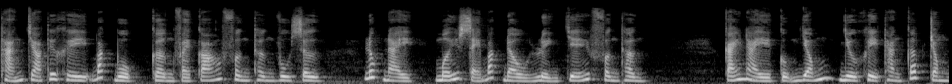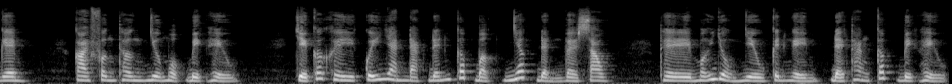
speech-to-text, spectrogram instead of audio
Thẳng cho tới khi bắt buộc cần phải có phân thân vu sư, lúc này mới sẽ bắt đầu luyện chế phân thân. Cái này cũng giống như khi thăng cấp trong game, coi phân thân như một biệt hiệu. Chỉ có khi quý danh đạt đến cấp bậc nhất định về sau, thì mới dùng nhiều kinh nghiệm để thăng cấp biệt hiệu.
